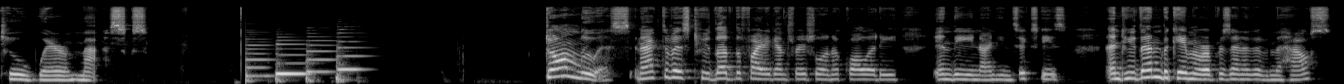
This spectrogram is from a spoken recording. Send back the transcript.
to wear masks. John Lewis, an activist who led the fight against racial inequality in the 1960s and who then became a representative in the House,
